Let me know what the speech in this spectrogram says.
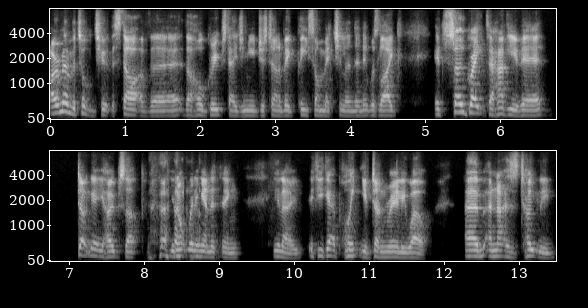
I remember talking to you at the start of the the whole group stage, and you just done a big piece on Midtjylland, and it was like, it's so great to have you here. Don't get your hopes up. You're not winning anything. You know, if you get a point, you've done really well, um, and that has totally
